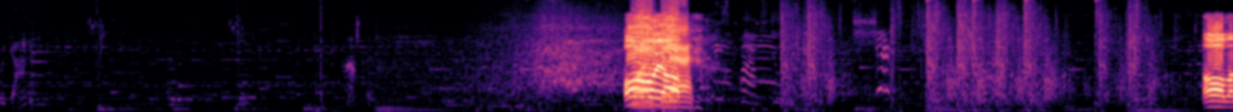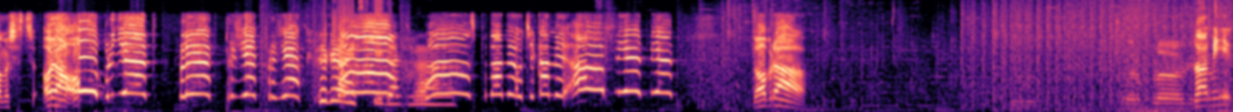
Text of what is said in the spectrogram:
We got it. O ja! O, mamy się strze... O ja! O! Bliet! Gandwa. a, spadamy, uciekamy! A, bliet, bliet! Dobra! Dominik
